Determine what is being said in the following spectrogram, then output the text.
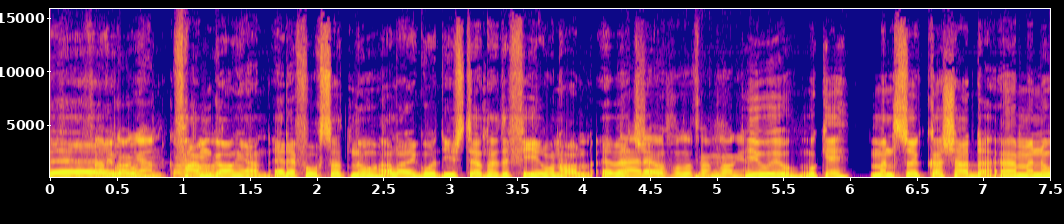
eh, Femgangen, Femgangen. Er det fortsatt nå, eller er det gått justert ned til fire og en halv? Jeg vet Nei, det ikke. var fortsatt fem ganger. Jo, jo, ok. Men så hva skjedde? Eh, men nå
